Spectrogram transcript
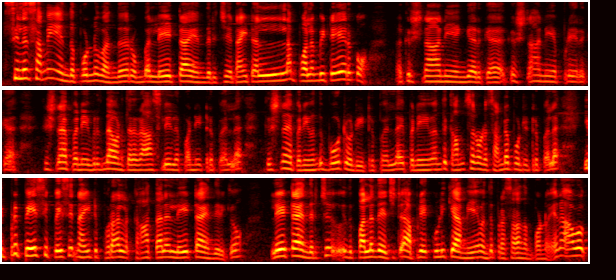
சில சமயம் இந்த பொண்ணு வந்து ரொம்ப லேட்டாக எழுந்திரிச்சு நைட்டெல்லாம் புலம்பிகிட்டே இருக்கும். கிருஷ்ணா நீ எங்கே இருக்க? கிருஷ்ணா நீ எப்படி இருக்க? கிருஷ்ணா இப்போ நீ விருந்தாவனத்தில் ராசிலியில் பண்ணிகிட்ருப்பல்ல கிருஷ்ணா இப்போ நீ வந்து போட் ஓட்டிகிட்ருப்பல்ல இப்போ நீ வந்து கம்சனோட சண்டை போட்டுட்டு இப்படி பேசி பேசி நைட்டு புறா இல்லை லேட்டாக எழுந்திரிக்கும் லேட்டாக எழுந்திரிச்சு இது பல்ல தேய்ச்சிட்டு அப்படியே குளிக்காமையே வந்து பிரசாதம் பண்ணும். ஏன்னா அவள்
